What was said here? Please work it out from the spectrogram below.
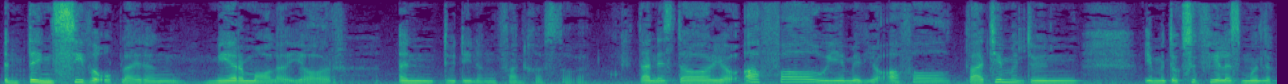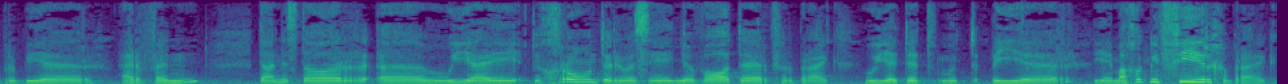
intensiewe opleiding meermale 'n jaar in toediening van gifstowwe. Dan is daar jou afval, hoe jy met jou afval, wat jy moet doen. Jy moet ook soveel as moontlik probeer herwin. Dan is daar uh hoe jy die gronderosie en jou waterverbruik, hoe jy dit moet beheer. Jy mag ook nie vuur gebruik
